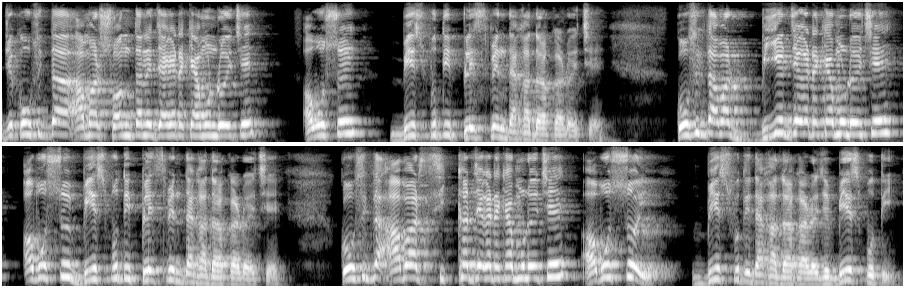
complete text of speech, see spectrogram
যে কৌশিকদা আমার সন্তানের জায়গাটা কেমন রয়েছে? অবশ্যই বৃহস্পতি প্লেসমেন্ট দেখা দরকার রয়েছে। কৌশিকদা, আমার বিয়ের জায়গাটা কেমন রয়েছে? অবশ্যই বৃহস্পতি প্লেসমেন্ট দেখা দরকার রয়েছে। কৌশিকদা, আবার শিক্ষার জায়গাটা কেমন রয়েছে? অবশ্যই বৃহস্পতি দেখা দরকার রয়েছে, বৃহস্পতি।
